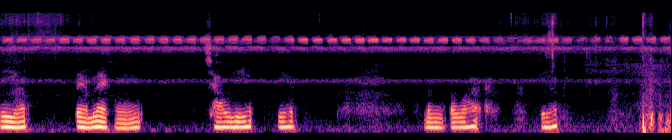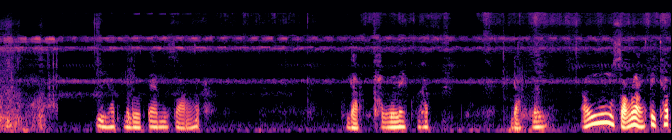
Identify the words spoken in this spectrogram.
นี่ครับ แต้มแรกของเช้านี้ครับนี่ครับหนึ่งตัวฮะนี่ครับนี่ครับมาดูแต้มที่สองฮะดับคันเล็กครับ ดับเลย เอาสองหลังติดครับ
